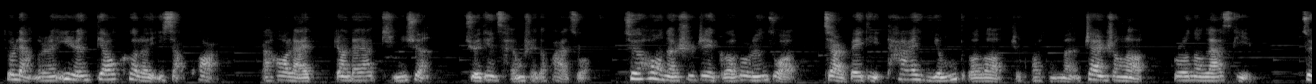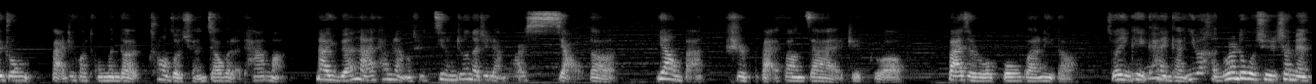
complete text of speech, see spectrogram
就两个人一人雕刻了一小块，然后来让大家评选，决定采用谁的画作。最后呢是这个洛伦佐吉尔贝蒂，他赢得了这块铜门，战胜了 Bruno Lasky，最终把这块铜门的创作权交给了他嘛。那原来他们两个去竞争的这两块小的样板是摆放在这个。巴杰罗博物馆里的，所以你可以看一看，因为很多人都会去上面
